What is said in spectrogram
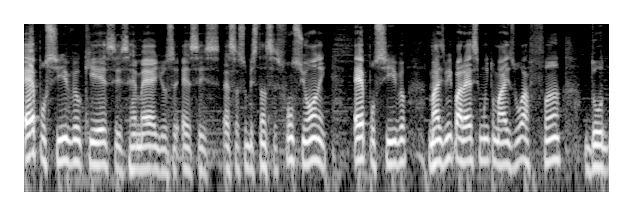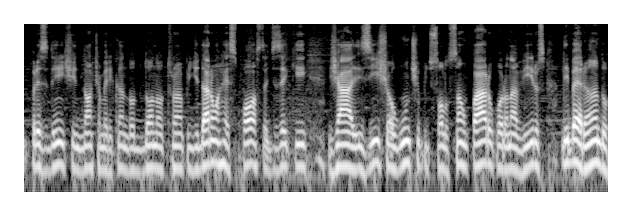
É possível que esses remédios, esses, essas substâncias funcionem, é possível, mas me parece muito mais o afã do presidente norte-americano, do Donald Trump, de dar uma resposta, dizer que já existe algum tipo de solução para o coronavírus, liberando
